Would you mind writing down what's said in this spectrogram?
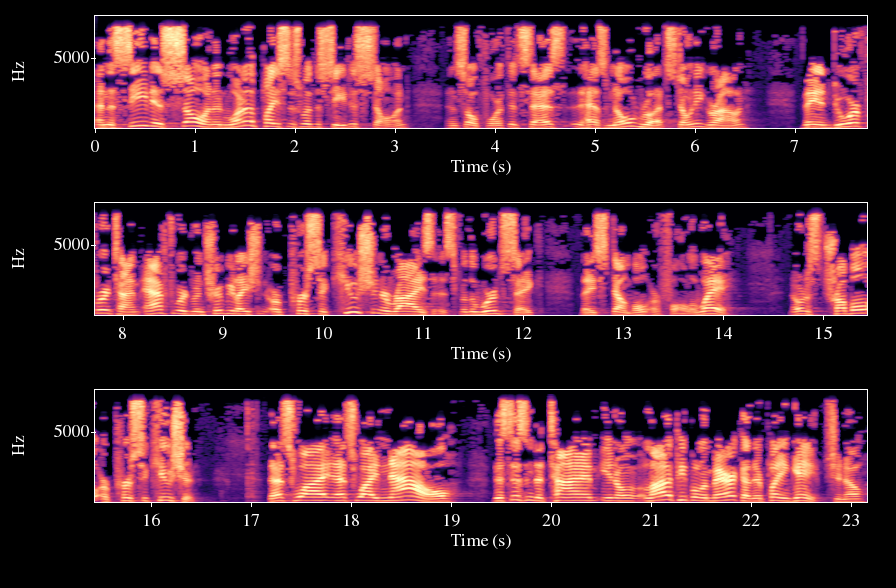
and the seed is sown, and one of the places where the seed is sown, and so forth, it says it has no root, stony ground. They endure for a time. Afterward, when tribulation or persecution arises for the word's sake, they stumble or fall away. Notice trouble or persecution. That's why, that's why now, this isn't a time, you know, a lot of people in America, they're playing games, you know.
